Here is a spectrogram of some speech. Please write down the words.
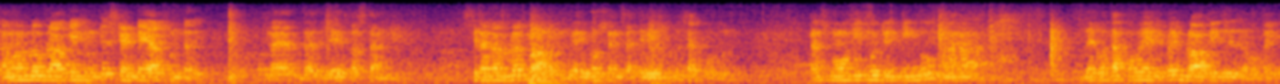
దమనంలో బ్లాకేజ్ ఉంటే స్టెంట్ వేయాల్సి ఉంటుంది. లేదు ప్రస్తుతానికి. సిరలలో ప్రాబ్లం వెరికోషన్ సర్జరీ చేసుకుంటే సరిపోతుంది. కానీ స్మోకింగ్ డ్రింకింగ్ మానాల. లేకపోతే పొగ వెళ్ళిపోయి బ్లాకేజ్ అవుతాయి.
